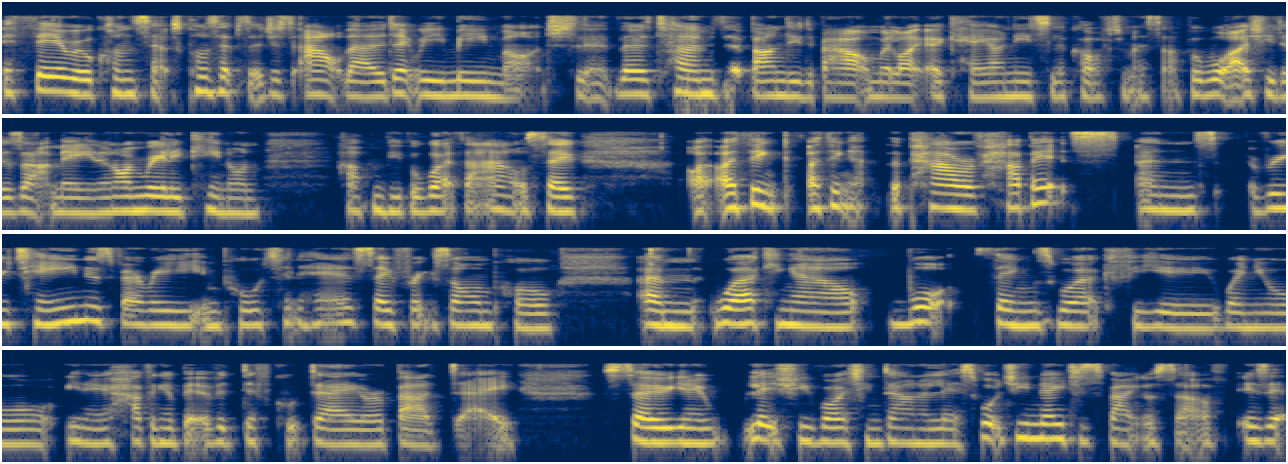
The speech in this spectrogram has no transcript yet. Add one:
ethereal concepts, concepts that are just out there. They don't really mean much. There are terms that are bandied about, and we're like, okay, I need to look after myself. But what actually does that mean? And I'm really keen on helping people work that out. So I think I think the power of habits and routine is very important here. So, for example, um, working out what things work for you when you're, you know, having a bit of a difficult day or a bad day. So, you know, literally writing down a list. What do you notice about yourself? Is it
